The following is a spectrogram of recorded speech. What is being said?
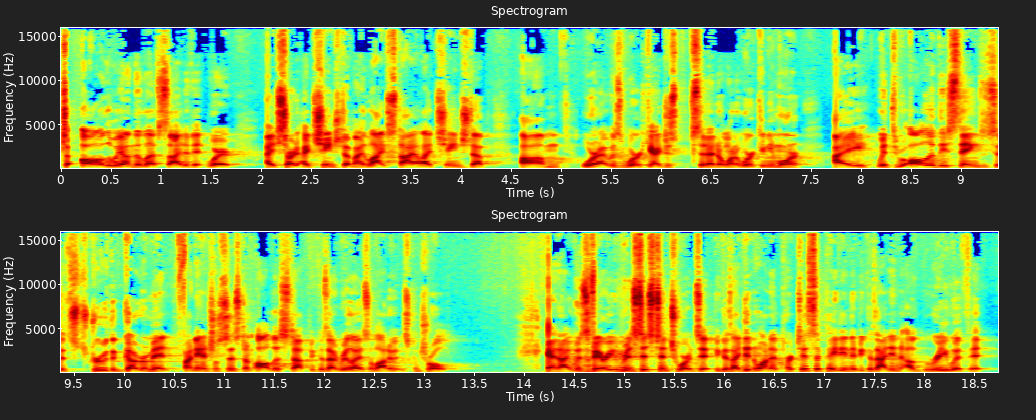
to all the way on the left side of it, where I started. I changed up my lifestyle. I changed up um, where I was working. I just said I don't want to work anymore. I went through all of these things. I said screw the government, financial system, all this stuff because I realized a lot of it was controlled. And I was very resistant towards it because I didn't want to participate in it because I didn't agree with it.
